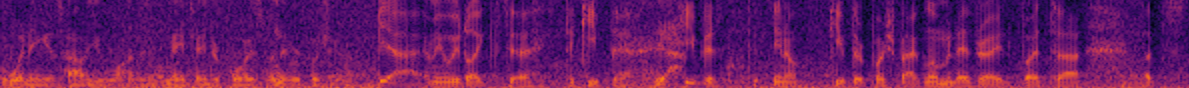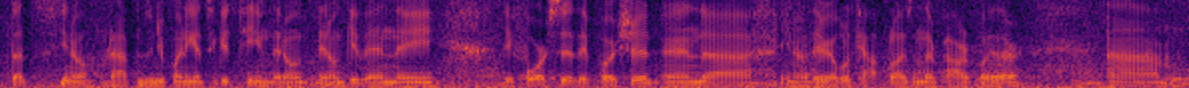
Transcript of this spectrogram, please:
winning as how you won and maintained your poise when they were pushing? Yeah, I mean we'd like to, to keep the yeah. keep it you know keep their pushback limited, right? But uh, that's that's you know what happens when you're playing against a good team. They don't they don't give in. They they force it, they push it, and uh, you know they're able to capitalize on their power play there. Um,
